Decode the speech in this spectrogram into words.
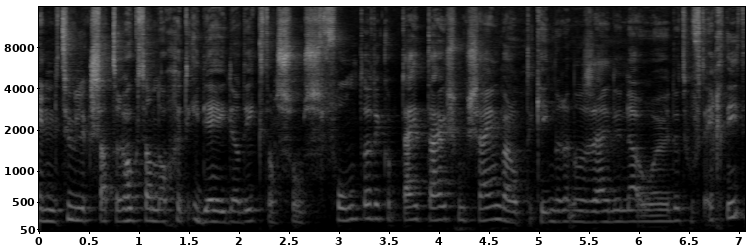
En natuurlijk zat er ook dan nog het idee dat ik dan soms vond dat ik op tijd thuis moest zijn, waarop de kinderen dan zeiden, nou, eh, dat hoeft echt niet.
